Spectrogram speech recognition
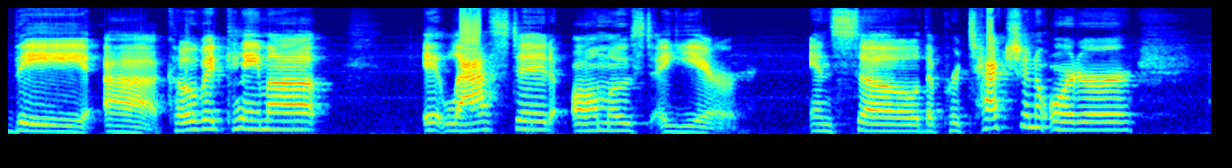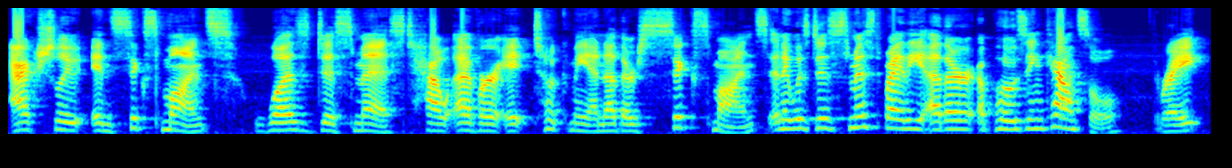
the uh, COVID came up, it lasted almost a year. And so the protection order actually in six months was dismissed. However, it took me another six months and it was dismissed by the other opposing counsel, right?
